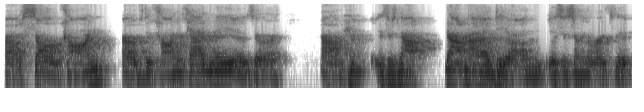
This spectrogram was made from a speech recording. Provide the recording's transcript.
uh, Sal Khan of the Khan Academy is a, um, this is not, not my idea. And this is some of the work that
